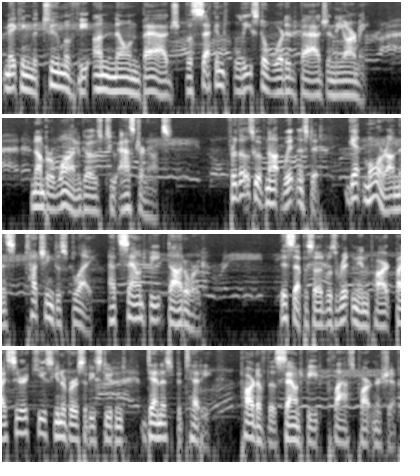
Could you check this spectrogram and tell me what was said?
making the Tomb of the Unknown badge the second least awarded badge in the Army. Number one goes to astronauts. For those who have not witnessed it, get more on this touching display at soundbeat.org. This episode was written in part by Syracuse University student Dennis Bittetti, part of the Soundbeat class partnership.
